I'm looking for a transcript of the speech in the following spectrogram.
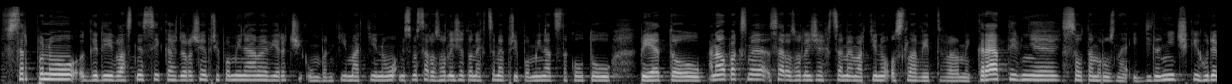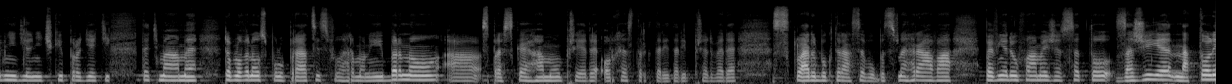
V srpnu, kdy vlastně si každoročně připomínáme výročí umrtí Martinu, my jsme se rozhodli, že to nechceme připomínat s takovou tou pětou. A naopak jsme se rozhodli, že chceme Martinu oslavit velmi kreativně. Jsou tam různé i dílničky, hudební dílničky pro děti. Teď máme domluvenou spolupráci s Filharmonií Brno a z Pražské Hamu přijede orchestr, který tady předvede skladbu, která se vůbec nehrává. Pevně doufáme, že se to zažije natolik,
